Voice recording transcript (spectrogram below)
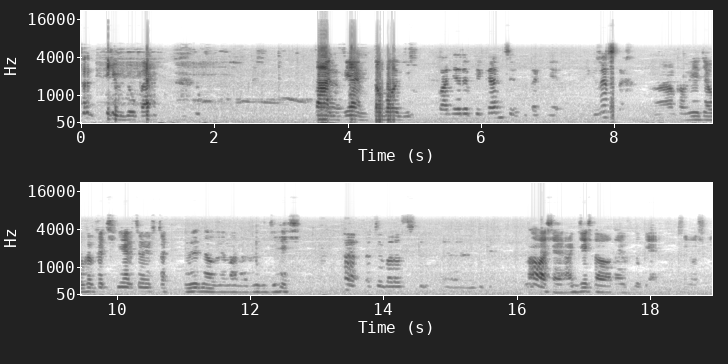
Co i w dupę. Tak, wiem, to boli. Panie replikancie, to tak nie, niegrzeczne. A powiedział, że przed śmiercią jeszcze wyznał, że ma nas gdzieś. Ha, znaczy ma cztery e, dupie. No właśnie, a gdzieś to tak w dupie przyrośnie.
